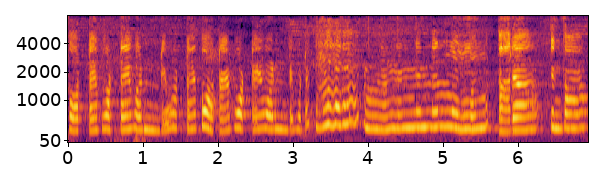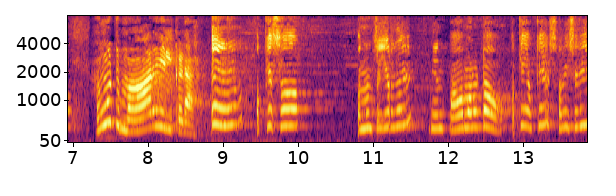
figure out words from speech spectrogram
പോട്ടെ പോട്ടെ വണ്ടി പോട്ടെ പോട്ടെ പോട്ടെ വണ്ടി പോട്ടെ ആരാ എന്താ അങ്ങോട്ട് മാറി നിൽക്കടാ ഓക്കെ സാർ ഒന്നും ചെയ്യരുത് ഞാൻ പാവമാണ് കേട്ടോ ഓക്കെ ഓക്കെ സോറി സോറി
